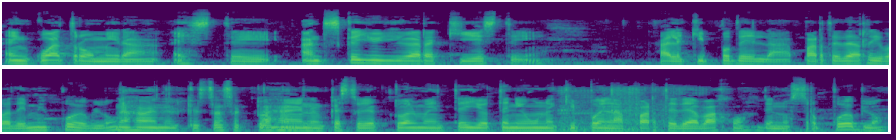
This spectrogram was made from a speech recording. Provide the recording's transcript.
en cuatro, mira, este antes que yo llegara aquí este al equipo de la parte de arriba de mi pueblo. Ajá, en el que estás actualmente. Ajá, en el que estoy actualmente. Yo tenía un equipo en la parte de abajo de nuestro pueblo.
